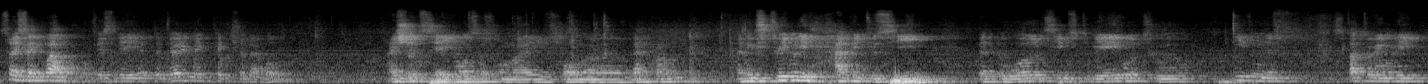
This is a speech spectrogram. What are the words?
So I said, well, obviously at the very big picture level, I should say also from my former background, I'm extremely happy to see that the world seems to be able to, even if stutteringly,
